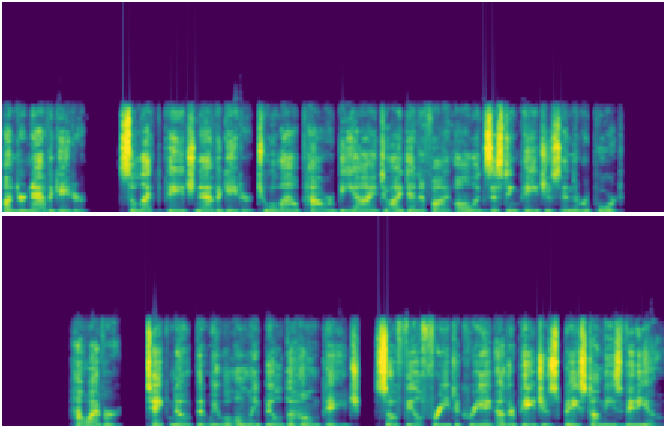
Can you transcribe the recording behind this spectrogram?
under Navigator, select Page Navigator to allow Power BI to identify all existing pages in the report. However, take note that we will only build the home page, so feel free to create other pages based on these video.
